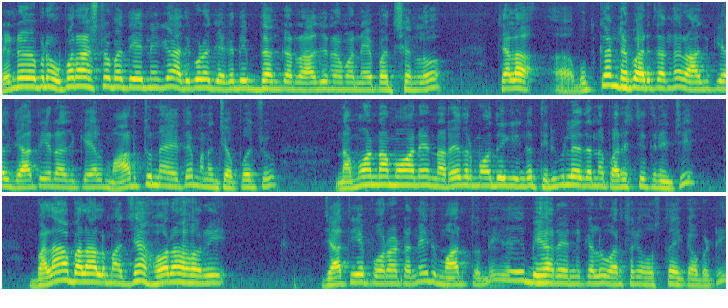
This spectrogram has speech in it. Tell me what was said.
రెండో వైపున ఉపరాష్ట్రపతి ఎన్నిక అది కూడా జగదీప్ ధంకర్ రాజీనామా నేపథ్యంలో చాలా ఉత్కంఠభరితంగా రాజకీయాలు జాతీయ రాజకీయాలు మారుతున్నాయైతే మనం చెప్పొచ్చు. నమో నమో అనే నరేంద్ర మోదీకి ఇంకా తిరుగులేదన్న పరిస్థితి నుంచి బలాబలాల మధ్య హోరాహోరీ జాతీయ పోరాటంగా ఇది మారుతుంది. బీహార్ ఎన్నికలు వరుసగా వస్తాయి కాబట్టి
